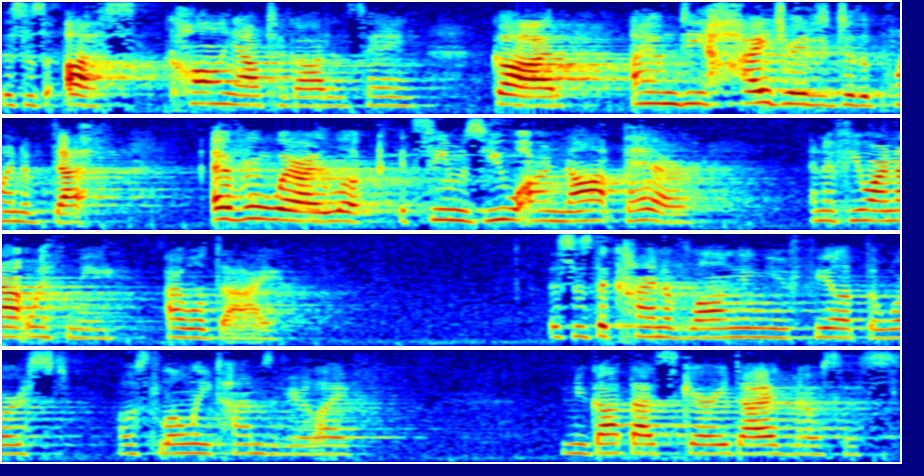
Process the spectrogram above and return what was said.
This is us calling out to God and saying, God, I am dehydrated to the point of death. Everywhere I look, it seems you are not there. And if you are not with me, I will die. This is the kind of longing you feel at the worst, most lonely times of your life. When you got that scary diagnosis,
